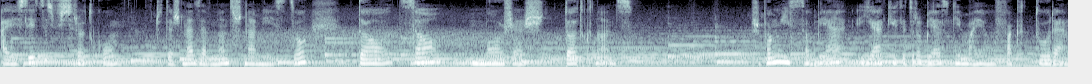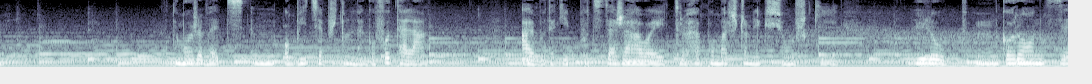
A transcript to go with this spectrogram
A jeśli jesteś w środku, czy też na zewnątrz, na miejscu, to co możesz dotknąć? Przypomnij sobie, jakie te drobiazgi mają fakturę. To może być mm, obicie przytulnego fotela, albo takiej podstarzałej, trochę pomarszczonej książki, lub mm, gorący,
